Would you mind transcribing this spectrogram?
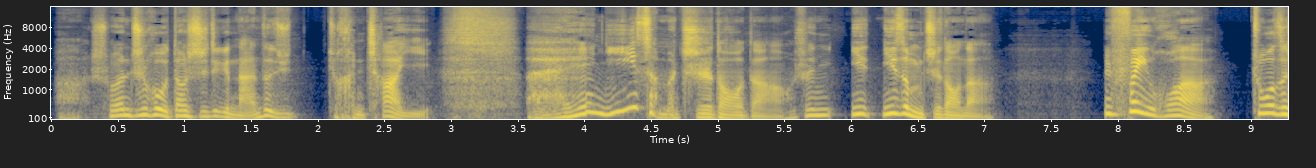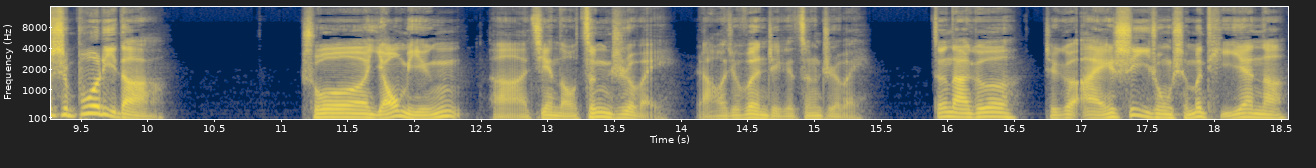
啊！说完之后，当时这个男的就就很诧异，哎，你怎么知道的？我说你你你怎么知道呢？你废话，桌子是玻璃的。说姚明啊，见到曾志伟，然后就问这个曾志伟，曾大哥，这个矮是一种什么体验呢？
